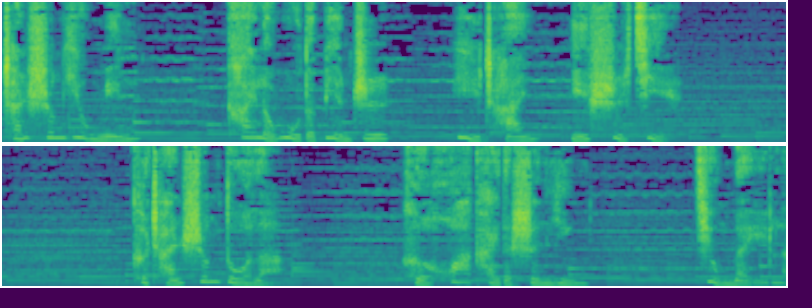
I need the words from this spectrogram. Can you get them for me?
蝉声又鸣，开了悟的便知，一禅一世界。可蝉声多了，荷花开的声音就没了。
